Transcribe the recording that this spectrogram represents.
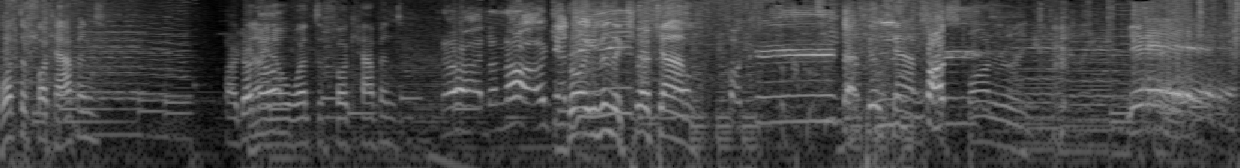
What the fuck happened? I don't Can I know know. what the fuck happened? No, I don't know. Genji, Bro, even the kill cam. Fucker. That kill cam Fuck. spawn room. Yeah,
